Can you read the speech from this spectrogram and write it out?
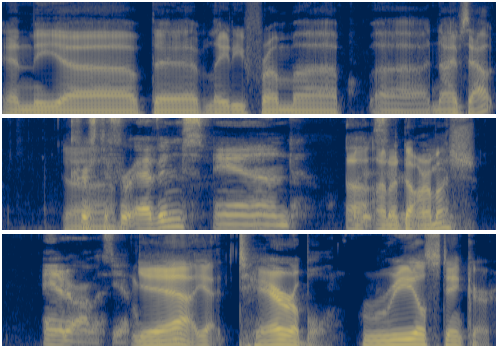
and the uh, the lady from uh, uh, Knives Out, Christopher Evans and uh, Ana de? Armas. Ana de Armas. Yeah. Yeah, yeah, terrible, real stinker.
